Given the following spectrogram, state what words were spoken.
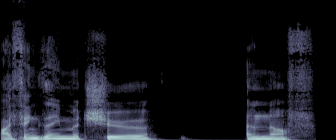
I think they mature enough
